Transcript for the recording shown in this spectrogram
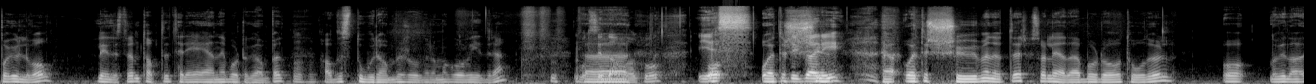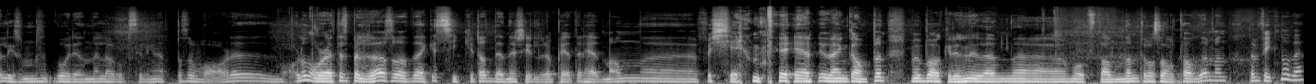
på Ullevål. Lillestrøm tapte 3-1 i bortekampen. Mhm. Hadde store ambisjoner om å gå videre. Co. Yes! Og, og, etter sju, ja, og etter sju minutter så leda Bordeaux 2-0. Og når vi da liksom går igjennom den lagoppstillingen etterpå, så var det, var det noen ålreite spillere. der, Så det er ikke sikkert at Dennis Schiller og Peter Hedman uh, fortjente en i den kampen, med bakgrunn i den uh, motstanden de tross alt hadde. Men de fikk nå det.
